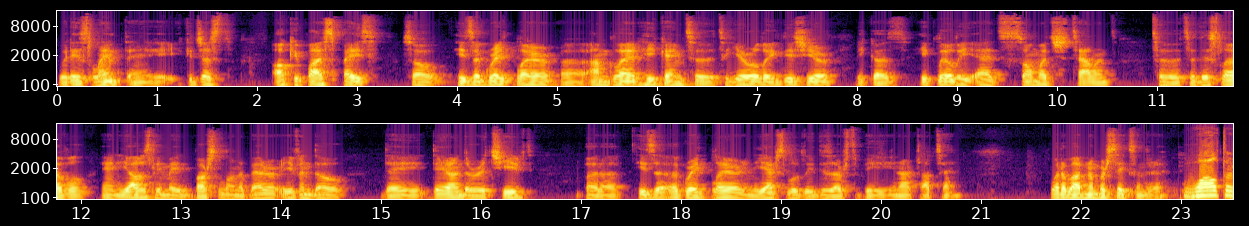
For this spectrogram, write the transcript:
with his length, and he could just occupy space. So he's a great player. Uh, I'm glad he came to, to EuroLeague this year because he clearly adds so much talent to, to this level, and he obviously made Barcelona better, even though they they underachieved. But uh, he's a, a great player, and he absolutely deserves to be in our top ten. What about number six, Andre? Walter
